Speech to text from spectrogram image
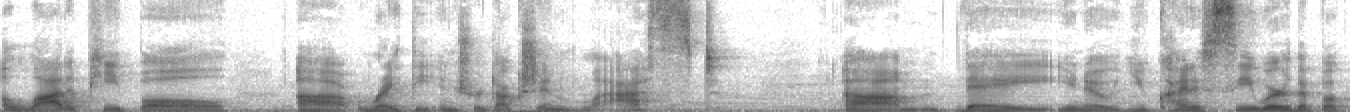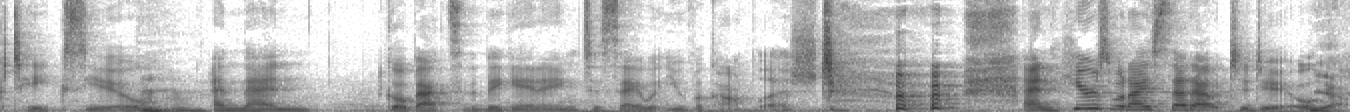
A lot of people uh, write the introduction last. Um, they, you know, you kind of see where the book takes you and then go back to the beginning to say what you've accomplished. and here's what I set out to do Yeah.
